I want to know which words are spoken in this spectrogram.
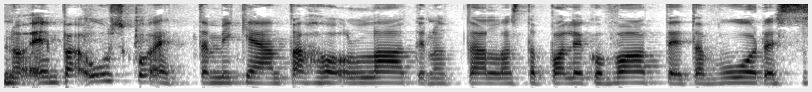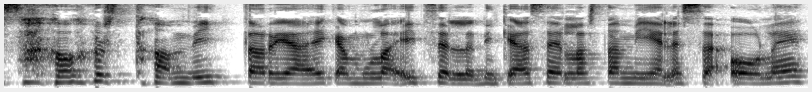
No enpä usko, että mikään taho on laatinut tällaista paljonko vaatteita vuodessa saa ostaa mittaria, eikä mulla itsellänikään sellaista mielessä ole.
